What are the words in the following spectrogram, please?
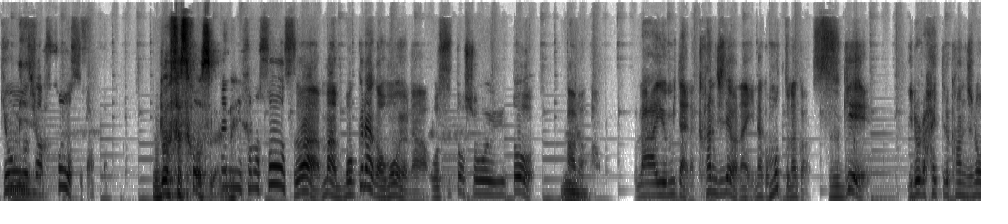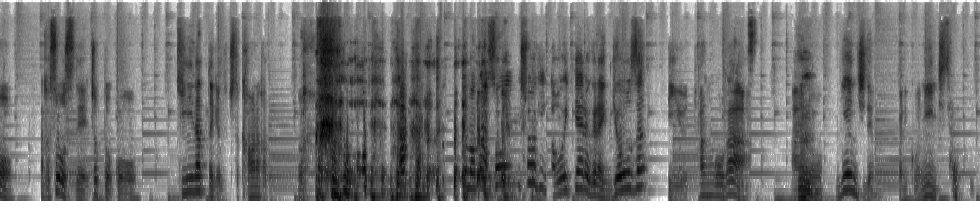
餃子ソースがあった。餃子ソースちなみ。にそのソースは、まあ僕らが思うようなお酢と醤油と、あのうん、ラー油みたいな感じではない、なんかもっとなんかすげえいろいろ入ってる感じのなんかソースでちょっとこう気になったけどちょっと買わなかった。でもまあそういう商品が置いてあるぐらい餃子っていう単語があの、うん現地でもやっぱりこう認知されていて、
